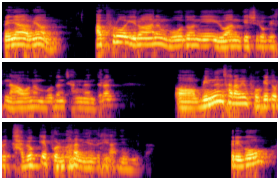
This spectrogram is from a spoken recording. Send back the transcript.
왜냐하면 앞으로 일어나는 모든 이 요한계시록에서 나오는 모든 장면들은 어, 믿는 사람이 보기에도 가볍게 볼 만한 일들이 아닙니다. 그리고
